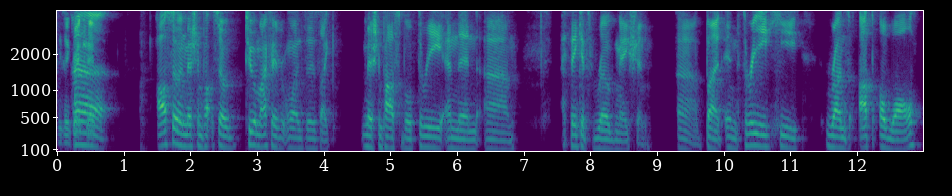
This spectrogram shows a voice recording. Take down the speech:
He's in great shape. Uh, also in Mission, Po- so two of my favorite ones is like Mission Possible three, and then um, I think it's Rogue Nation. Uh, but in three, he runs up a wall,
